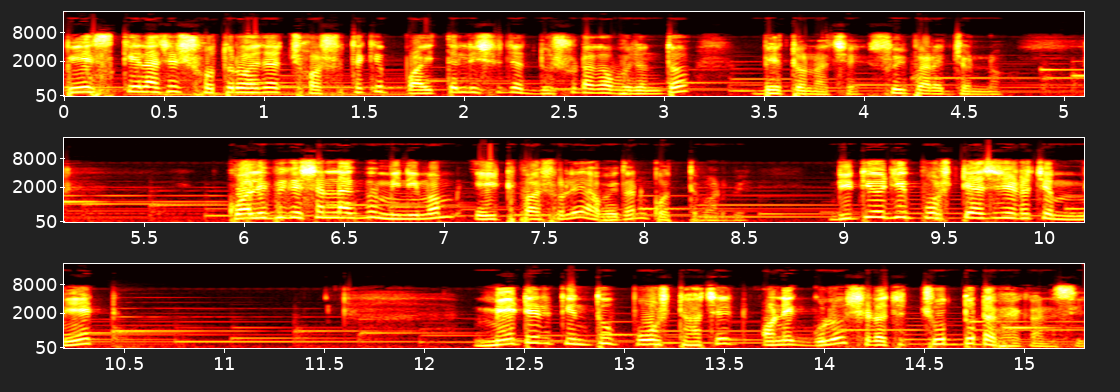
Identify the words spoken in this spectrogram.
পে স্কেল আছে সতেরো হাজার ছশো থেকে পঁয়তাল্লিশ হাজার দুশো টাকা পর্যন্ত বেতন আছে সুইপারের জন্য। কোয়ালিফিকেশন লাগবে মিনিমাম এইট পাস হলে আবেদন করতে পারবে। দ্বিতীয় যে পোস্টটি আছে সেটা হচ্ছে মেট মেটের কিন্তু পোস্ট আছে অনেকগুলো, সেটা হচ্ছে চোদ্দোটা ভ্যাকান্সি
